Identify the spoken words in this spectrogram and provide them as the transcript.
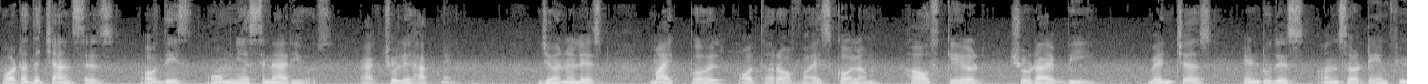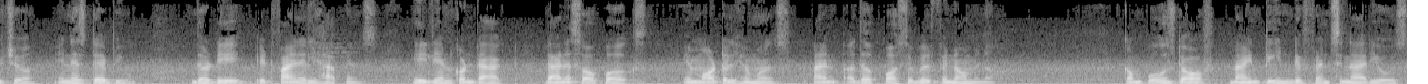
what are the chances of these ominous scenarios actually happening? Journalist Mike Pearl, author of Vice column How Scared Should I Be, ventures into this uncertain future in his debut, The Day It Finally Happens Alien Contact, Dinosaur Parks, Immortal Humans, and other possible phenomena. Composed of 19 different scenarios,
